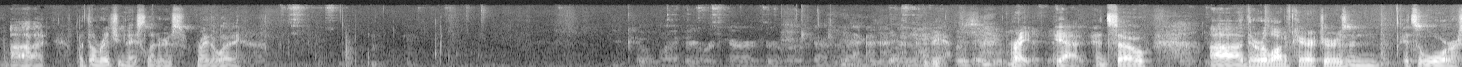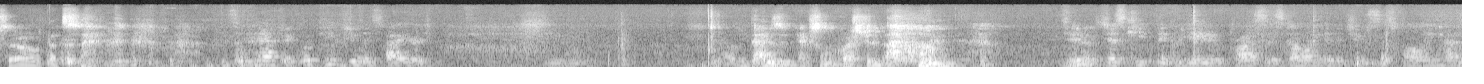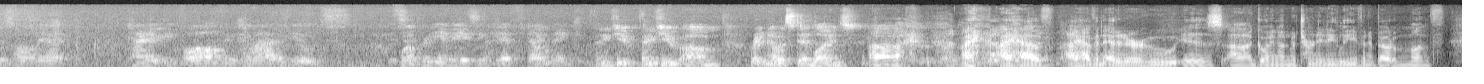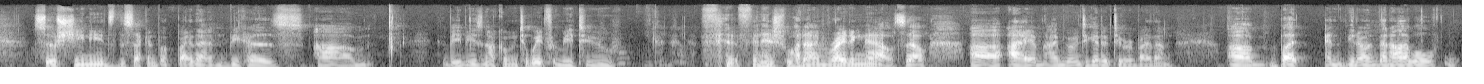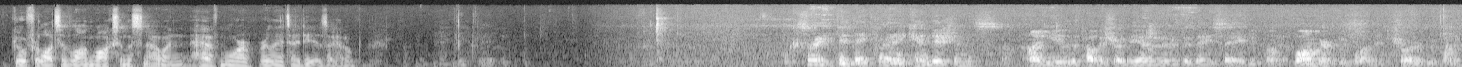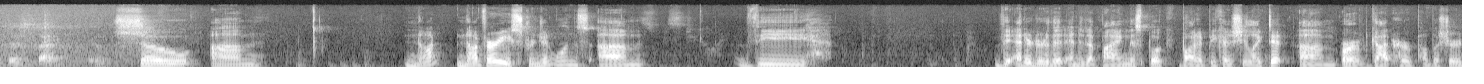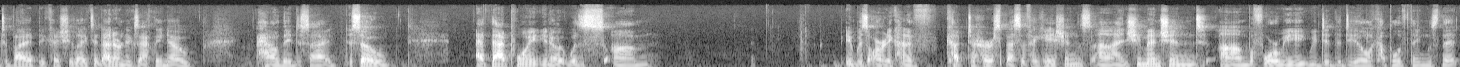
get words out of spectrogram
Uh, but they'll write you nice letters right away. You killed my favorite character, those kinds of angry letters. Right, yeah. And so uh, there are a lot of characters and it's a war, so that's. So Patrick, what keeps you inspired? You, you know, that is an excellent question. Um, you know, just keep the creative process going and the juices flowing, how does all that kind of evolve and come out of you? It's, it's a pretty amazing gift, I think. Thank you, thank you. Um, right now it's deadlines. Uh, I, I have I have an editor who is uh, going on maternity leave in about a month, so she needs the second book by then because um, the baby is not going to wait for me to finish what I'm writing now. So uh, I am I'm going to get it to her by then. Um, but and you know and then I will go for lots of long walks in the snow and have more brilliant ideas. I hope. Sorry, did they put any conditions on you, the publisher or the editor? Did they say, we want it longer, we want it shorter, we want it this, that? you know? So, um, not not very stringent ones. Um, the the editor that ended up buying this book bought it because she liked it, um, or got her publisher to buy it because she liked it. I don't exactly know how they decide. So, at that point, you know, it was. Um, it was already kind of cut to her specifications. Uh, and she mentioned um, before we, we did the deal a couple of things that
